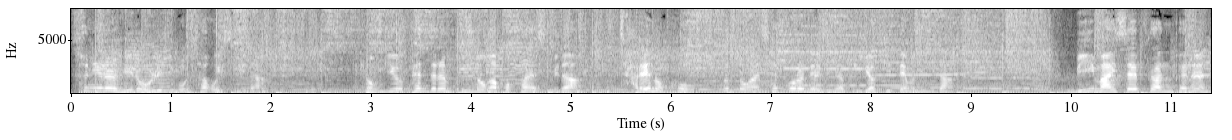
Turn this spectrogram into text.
순위를 위로 올리지 못하고 있습니다. 경기 후 팬들은 분노가 폭발했습니다. 잘해놓고 10분 동안 3골을 내주며 비겼기 때문입니다. Me Myself라는 팬은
